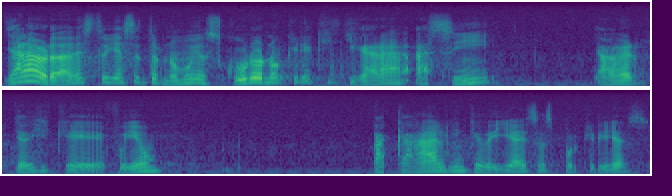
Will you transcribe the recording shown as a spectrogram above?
Ya la verdad, esto ya se tornó muy oscuro. No quería que llegara así. A ver, ya dije que fui un acá alguien que veía esas porquerías.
